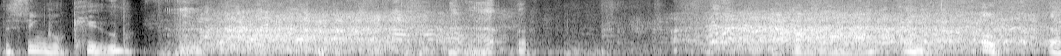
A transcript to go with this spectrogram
the single cube. oh, uh,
